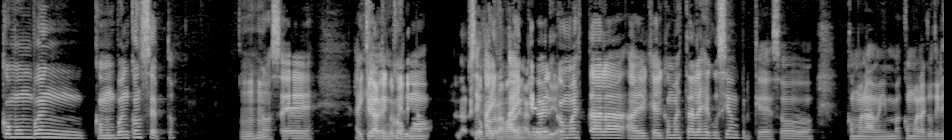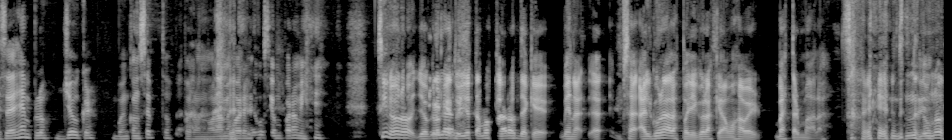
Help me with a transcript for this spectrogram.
como, un buen, como un buen concepto. No sé, hay que ver cómo... hay, que ver cómo está la hay que ver cómo está la ejecución porque eso como la misma como la que utilicé de ejemplo Joker buen concepto pero no la mejor ejecución para mí Sí, no, no, yo creo que tú y yo estamos claros de que eh, o sea, alguna de las películas que vamos a ver va a estar mala. Uno,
